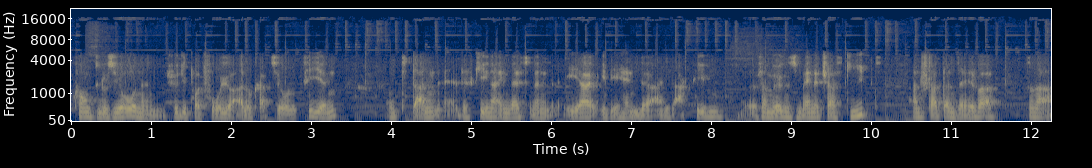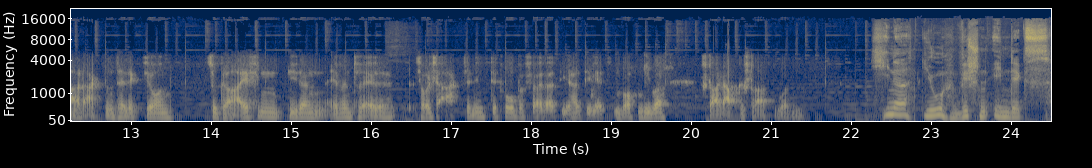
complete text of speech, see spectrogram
Konklusionen für die Portfolioallokation ziehen und dann äh, das China-Investment eher in die Hände eines aktiven äh, Vermögensmanagers gibt, anstatt dann selber so eine Art Aktienselektion zu greifen, die dann eventuell solche Aktien ins Depot befördert, die halt die letzten Wochen über stark abgestraft wurden. China New Vision Index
